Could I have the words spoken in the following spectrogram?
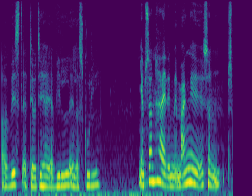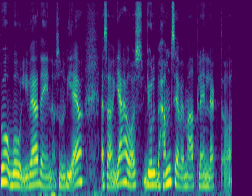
og vidste, at det var det her, jeg ville eller skulle? Jamen sådan har jeg det med mange øh, sådan små mål i hverdagen og sådan. Vi er jo, altså jeg har jo også hjulpet ham til at være meget planlagt, og,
